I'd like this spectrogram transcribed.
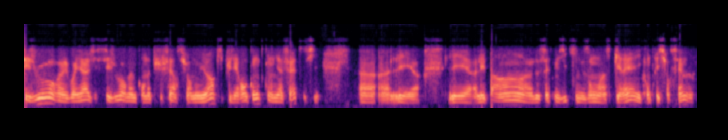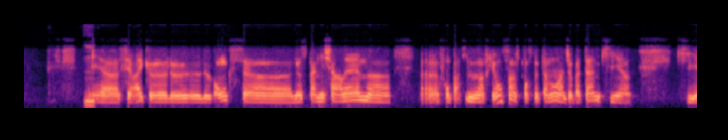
séjours, les voyages et séjours même qu'on a pu faire sur New York, et puis les rencontres qu'on y a faites aussi, euh, les, les, les parrains de cette musique qui nous ont inspirés, y compris sur scène. Mm. Et euh, c'est vrai que le, le Bronx, euh, le Spanish Harlem euh, euh, font partie de nos influences. Hein. Je pense notamment à Joe Batan qui euh, qui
